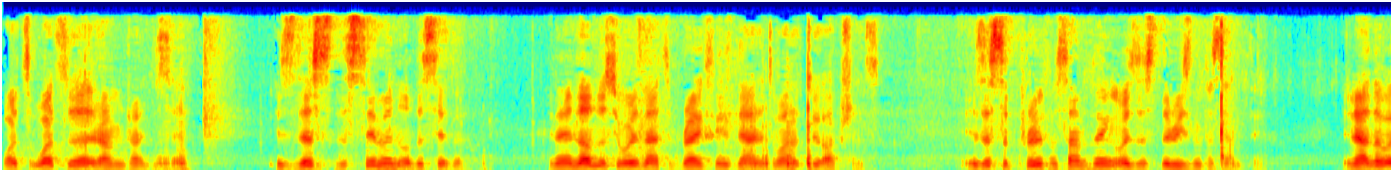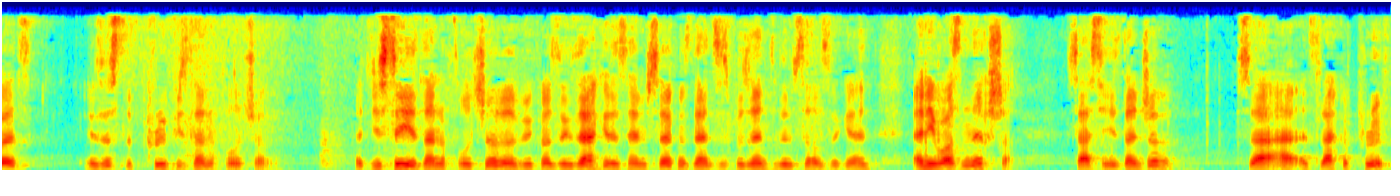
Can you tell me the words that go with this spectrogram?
What's what's the I'm trying to say? Is this the simon or the siddur? You know, in London, you always have to break things down into one of two options. Is this the proof of something, or is this the reason for something? In other words, is this the proof he's done a full tshuva? That you see he's done a full tshuva because exactly the same circumstances presented themselves again, and he wasn't nichshah. So I see he's done tshuva. So uh, it's like a proof.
